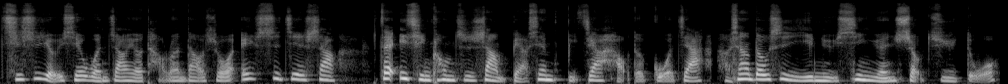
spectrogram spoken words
其实有一些文章有讨论到说，诶，世界上在疫情控制上表现比较好的国家，好像都是以女性元首居多。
